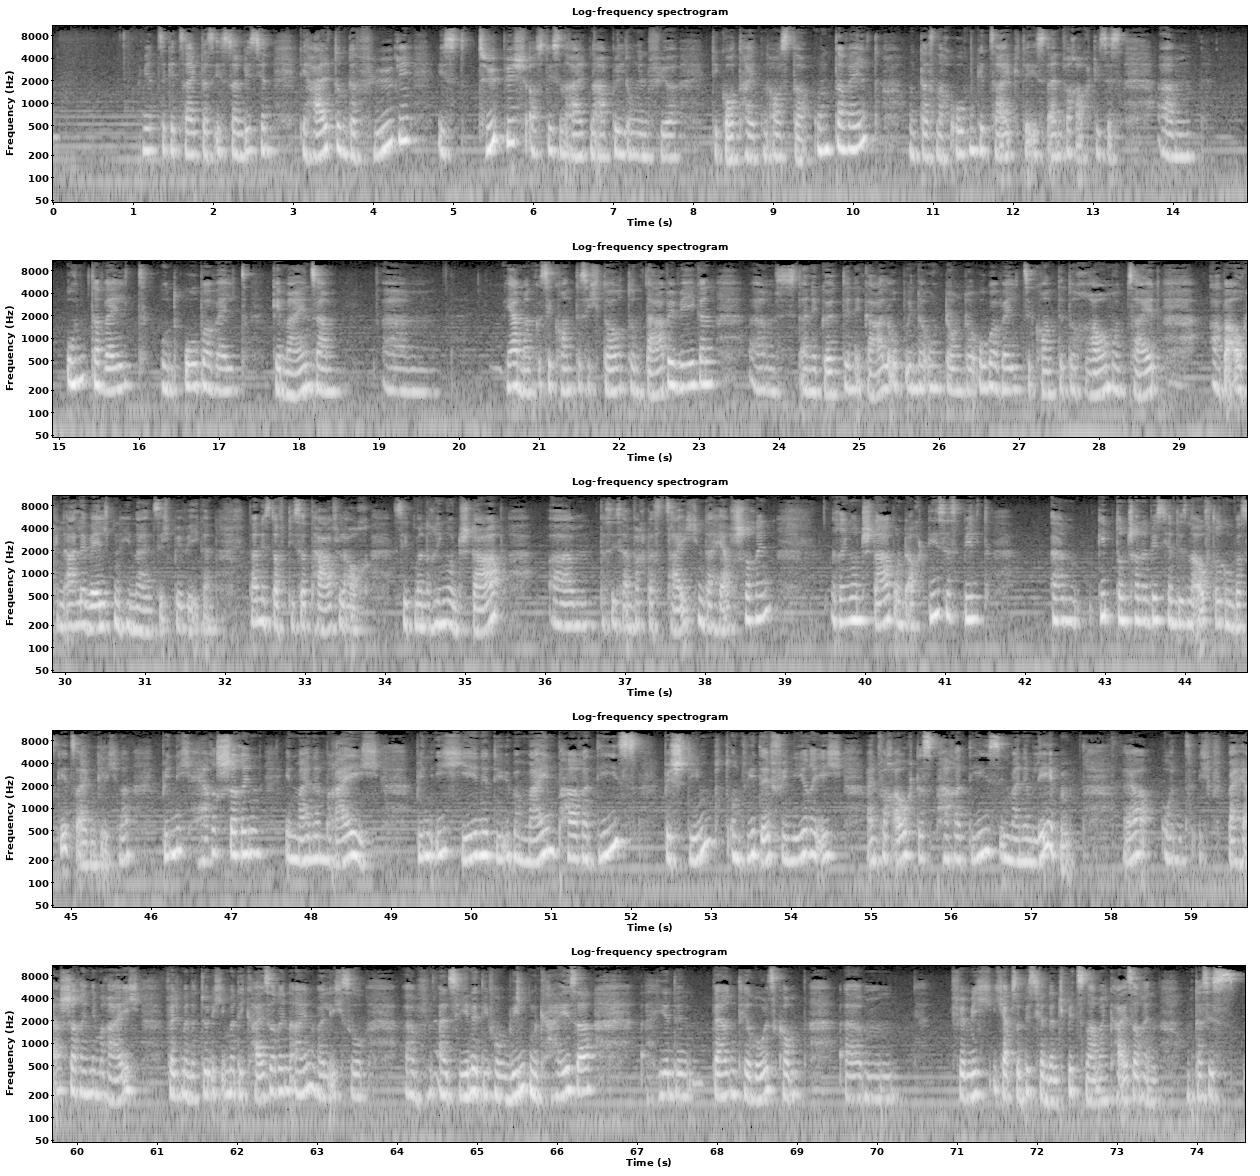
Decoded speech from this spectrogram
wird sie gezeigt. Das ist so ein bisschen die Haltung der Flügel, ist typisch aus diesen alten Abbildungen für die Gottheiten aus der Unterwelt. Und das nach oben gezeigte ist einfach auch dieses ähm, Unterwelt und Oberwelt gemeinsam. Ähm, ja, man, sie konnte sich dort und da bewegen. Ähm, es ist eine Göttin, egal ob in der Unter- und der Oberwelt. Sie konnte durch Raum und Zeit, aber auch in alle Welten hinein sich bewegen. Dann ist auf dieser Tafel auch, sieht man Ring und Stab. Ähm, das ist einfach das Zeichen der Herrscherin. Ring und Stab und auch dieses Bild ähm, gibt uns schon ein bisschen diesen Auftrag, um was geht es eigentlich. Ne? Bin ich Herrscherin in meinem Reich? Bin ich jene, die über mein Paradies bestimmt? Und wie definiere ich einfach auch das Paradies in meinem Leben? Ja, und ich, bei Herrscherin im Reich fällt mir natürlich immer die Kaiserin ein, weil ich so ähm, als jene, die vom wilden Kaiser hier in den Bergen Tirols kommt, ähm, für mich, ich habe so ein bisschen den Spitznamen Kaiserin und das ist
